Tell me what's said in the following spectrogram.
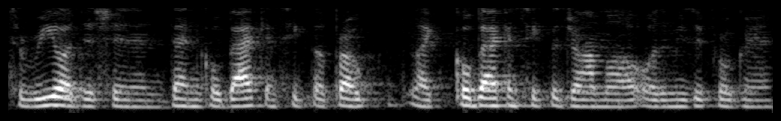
to re-audition and then go back and take the pro like go back and take the drama or the music program.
